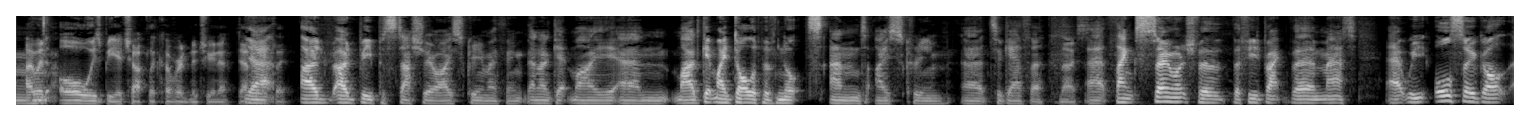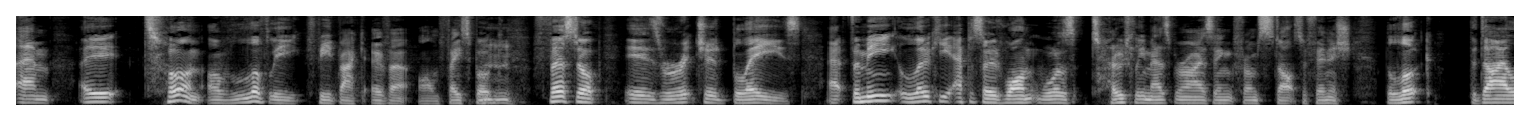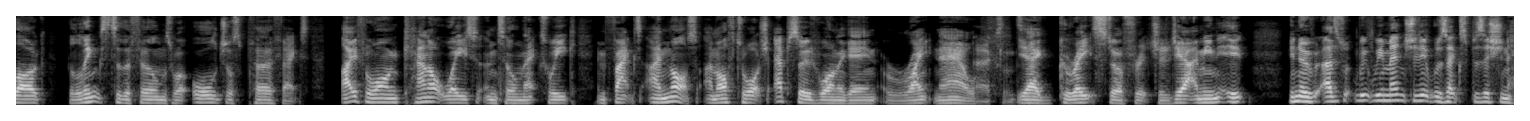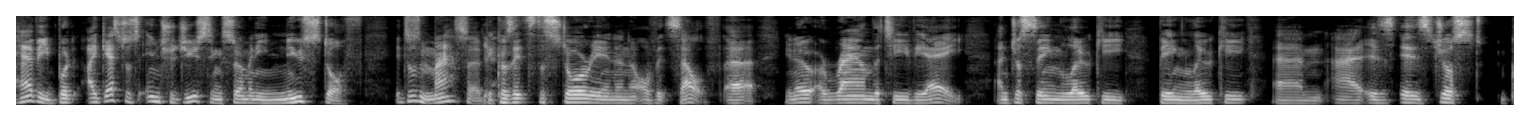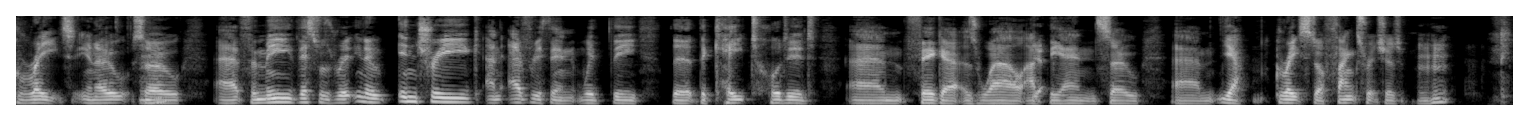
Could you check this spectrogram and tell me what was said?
I would always be a chocolate covered neutrino. Definitely. Yeah, I'd I'd be pistachio ice cream. I think then I'd get my um my, I'd get my dollop of nuts and ice cream uh, together. Nice. Uh, thanks so much for the feedback there, Matt. Uh, we also got um a ton of lovely feedback over on Facebook. Mm-hmm. First up is Richard Blaze. Uh, for me, Loki episode one was totally mesmerizing from start to finish. The look, the dialogue, the links to the films were all just perfect. I, for one, cannot wait until next week. In fact, I'm not. I'm off to watch episode one again right now. Excellent. Yeah, great stuff, Richard. Yeah, I mean, it, you know, as we, we mentioned, it was exposition heavy, but I guess just introducing so many new stuff it doesn't matter yeah. because it's the story in and of itself, uh, you know, around the TVA and just seeing Loki being Loki, um, uh, is, is just great, you know, so, mm-hmm. uh, for me, this was really, you know, intrigue and everything with the, the, the caped hooded, um, figure as well at yeah. the end. So, um, yeah, great stuff. Thanks, Richard. Mm-hmm.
